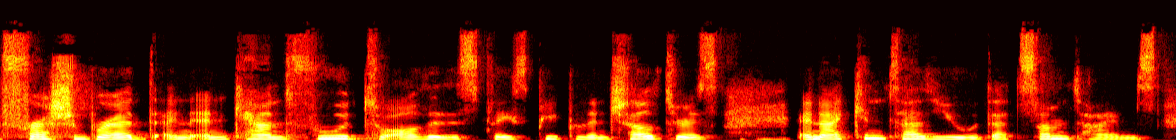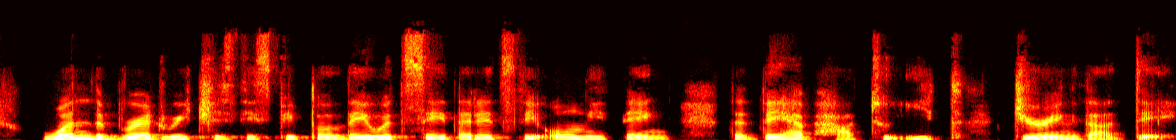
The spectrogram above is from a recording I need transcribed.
fresh bread and, and canned food to all the displaced people in shelters. Mm. And I can tell you that sometimes when the bread reaches these people, they would say that it's the only thing that they have had to eat during that day.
